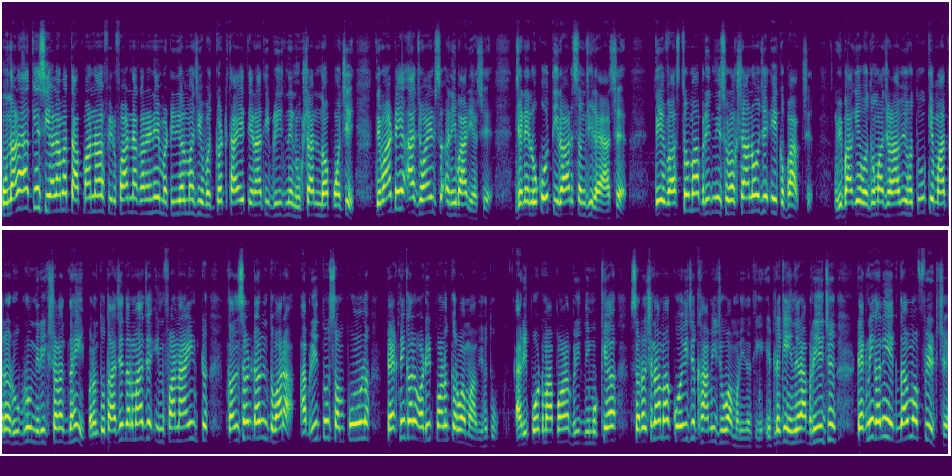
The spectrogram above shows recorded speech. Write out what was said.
ઉનાળા કે શિયાળામાં તાપમાનના ફેરફારના કારણે મટીરિયલમાં જે વધઘટ થાય તેનાથી બ્રિજને નુકસાન ન પહોંચે, તે માટે આ જોઈન્ટ્સ અનિવાર્ય છે, જેને લોકો તિરાડ સમજી રહ્યા છે. તે વાસ્તવમાં બ્રિજની સુરક્ષાનો જ એક ભાગ છે. વિભાગે વધુમાં જણાવ્યું હતું કે માત્ર રૂબરૂ નિરીક્ષણ જ નહીં, પરંતુ તાજેતરમાં જ ઇન્ફાનાઇટ કન્સલ્ટન્ટ દ્વારા આ બ્રિજનું સંપૂર્ણ ટેકનિકલ ઓડિટ પણ કરવામાં આવ્યું હતું. આ રિપોર્ટમાં પણ બ્રિજની મુખ્ય સંરચનામાં કોઈ જ ખામી જોવા મળી નથી. એટલે કે ઇન્દિરા બ્રિજ ટેકનિકલી એકદમ ફિટ છે.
